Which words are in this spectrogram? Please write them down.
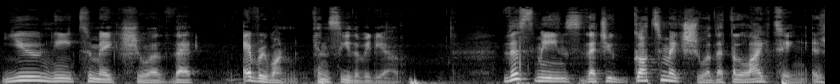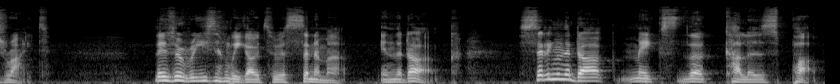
you need to make sure that everyone can see the video. This means that you've got to make sure that the lighting is right. There's a reason we go to a cinema in the dark. Sitting in the dark makes the colors pop.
